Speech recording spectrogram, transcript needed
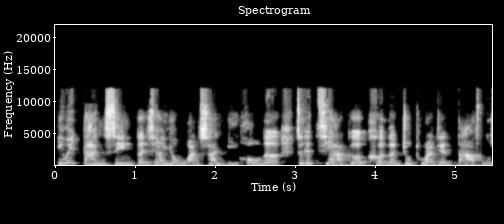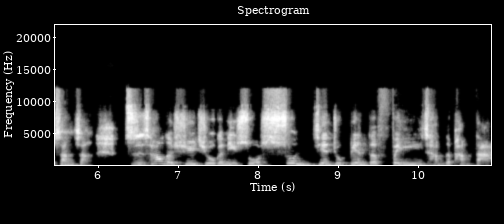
因为担心等下用完餐以后呢，这个价格可能就突然间大幅上涨，纸钞的需求，我跟你说，瞬间就变得非常的庞大。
